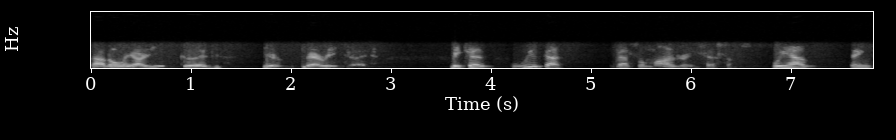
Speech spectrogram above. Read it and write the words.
not only are you good, you're very good. Because we've got vessel monitoring systems. We have things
